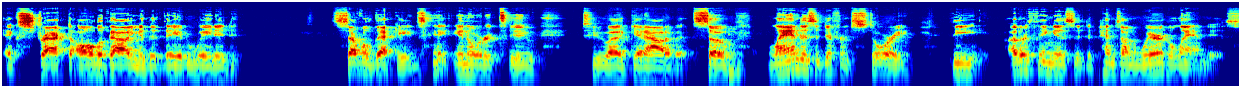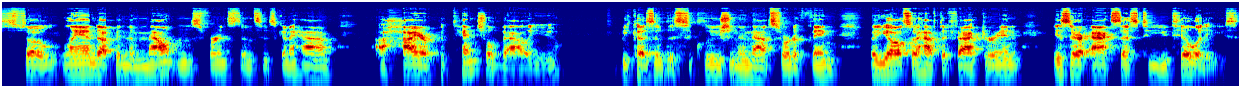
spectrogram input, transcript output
extract all the value that they had waited several decades in order to to uh, get out of it. So. Land is a different story. The other thing is it depends on where the land is. So land up in the mountains, for instance, is going to have a higher potential value because of the seclusion and that sort of thing. But you also have to factor in is there access to utilities?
